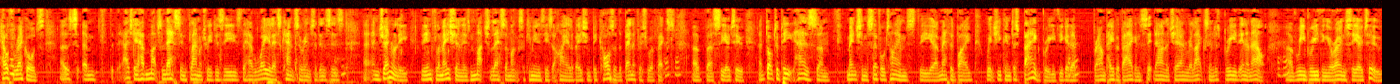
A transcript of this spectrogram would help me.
health records. As, um, th- actually, have much less inflammatory disease. They have way less cancer incidences, uh, and generally, the inflammation is much less amongst the communities at high elevation because of the beneficial effects Okay. of uh, CO2. And Dr. Peat has um, mentioned several times the uh, method by which you can just bag breathe. You get a brown paper bag and sit down in a chair and relax and just breathe in and out, uh, rebreathing your own CO2.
